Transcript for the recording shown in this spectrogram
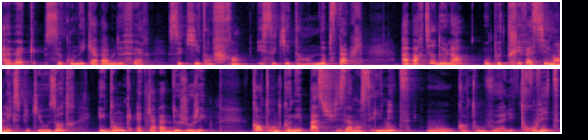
avec ce qu'on est capable de faire, ce qui est un frein et ce qui est un obstacle, à partir de là, on peut très facilement l'expliquer aux autres et donc être capable de jauger. Quand on ne connaît pas suffisamment ses limites ou quand on veut aller trop vite,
